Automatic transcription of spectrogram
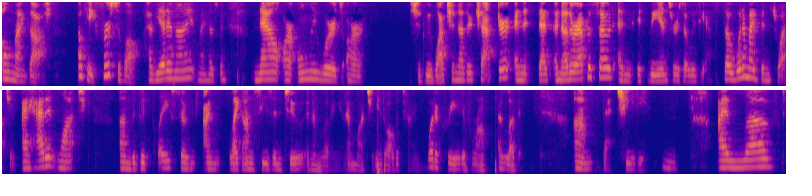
Oh my gosh. Okay, first of all, Javier and I, my husband, now our only words are, should we watch another chapter and that another episode? And it, the answer is always yes. So what am I binge watching? I hadn't watched um, The Good Place, so I'm like on season two and I'm loving it. I'm watching it all the time. What a creative romp! I love it. Um, that Chidi. Mm. I loved.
